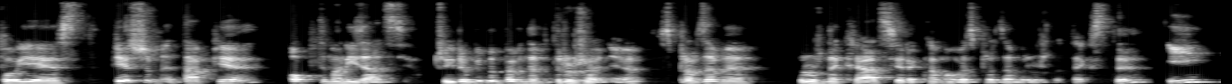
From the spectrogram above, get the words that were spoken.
to jest w pierwszym etapie optymalizacja, czyli robimy pewne wdrożenie, sprawdzamy różne kreacje reklamowe, sprawdzamy różne teksty i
